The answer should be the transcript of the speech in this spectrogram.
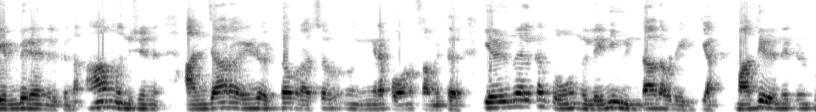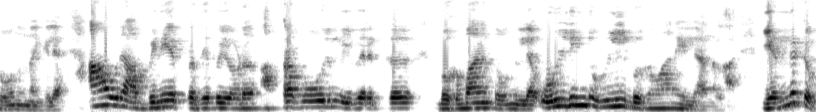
ഗംഭീരമായി നിൽക്കുന്ന ആ മനുഷ്യന് അഞ്ചാറോ ഏഴോ എട്ടോ പ്രാവശ്യം ഇങ്ങനെ പോണ സമയത്ത് എഴുന്നേൽക്കാൻ തോന്നുന്നില്ല ഇനി മിണ്ടാതെ അവിടെ ഇരിക്കുക മതി എഴുന്നേറ്റെന്ന് തോന്നുന്നെങ്കിൽ ആ ഒരു അഭിനയ പ്രതിഭയോട് അത്ര പോലും ഇവർക്ക് ബഹുമാനം തോന്നുന്നില്ല ഉള്ളിന്റെ ഉള്ളിൽ ബഹുമാനം ഇല്ല എന്നുള്ള. എന്നിട്ടും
